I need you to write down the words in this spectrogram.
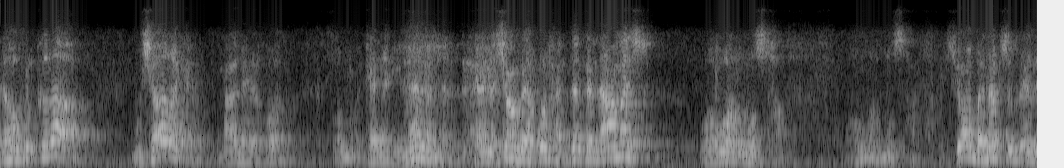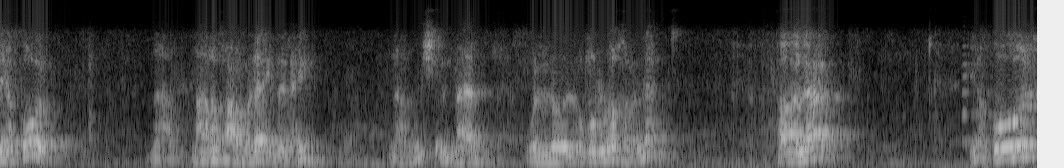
له في القراءة مشاركة معنا يا إخوة. وكان إماما. كان شعبة يقول حدث الأعمش وهو المصحف. وهو المصحف. شعبة نفسه الذي يقول نعم ما رفع هؤلاء إلى العلم. نعم مش المال والأمور الأخرى لا. قال يقول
